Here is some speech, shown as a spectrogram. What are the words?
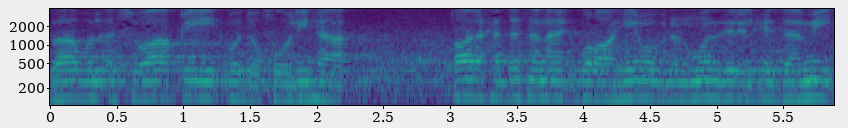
باب الأسواق ودخولها. قال حدثنا إبراهيم بن المنذر الحزامي.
